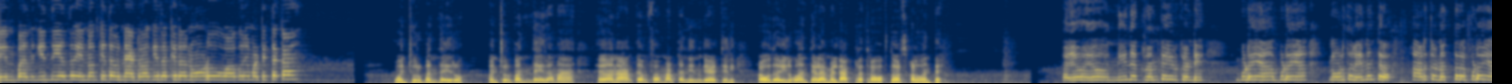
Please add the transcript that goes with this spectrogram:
ನೀನ್ ಬಂದಿದ್ದಿ ಅಂದ್ರೆ ಇನ್ನೊಂದು ನೆಟ್ವರ್ಕ್ ಇರಕ್ಕಿರ ನೋಡು ಹೋಗು ನಿಮ್ಮ ಮಟ್ಟಿ ತಕ ಒಂಚೂರು ಬಂದೇ ಇರು. ಒಂಚೂರು ಬಂದೇ ಇರಮ್ಮ. ನಾನು ಕನ್ಫರ್ಮ್ ಮಾಡ್ಕೊಂಡು ನಿನ್ಗೆ ಹೇಳ್ತೀನಿ. ಹೌದೋ ಇಲ್ವೋ ಅಂತೇಳಿ ಆಮೇಲೆ ಡಾಕ್ಟರ್ ಹತ್ರ ಹೋಗಿ ತೋರಿಸ್ಕೊಳ್ಳುವಂತೆ ನೀನೇ ಕ್ರಂತ ಹಿಡ್ಕಂಡಿ ಬುಡಯ್ಯ ಬುಡಯ್ಯ, ನೋಡ್ತಾರೆ, ಏನಂತಾರ? ಆಡ್ಕೊಂಡು ಹತ್ತಾರ, ಬುಡಯ್ಯ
